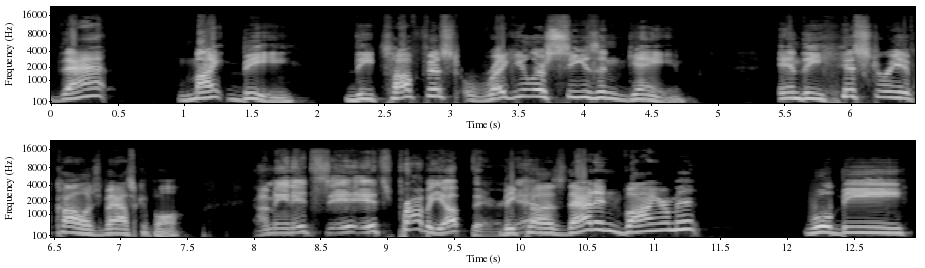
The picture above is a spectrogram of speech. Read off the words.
that might be the toughest regular season game in the history of college basketball I mean, it's it's probably up there because that environment will be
